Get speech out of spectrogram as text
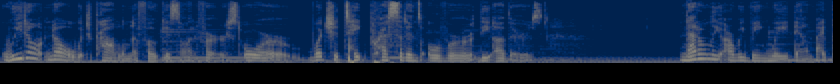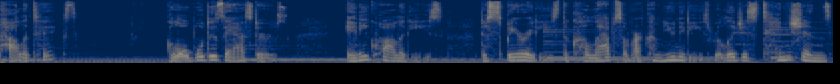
we don't know which problem to focus on first or what should take precedence over the others. Not only are we being weighed down by politics, global disasters, inequalities, disparities, the collapse of our communities, religious tensions.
